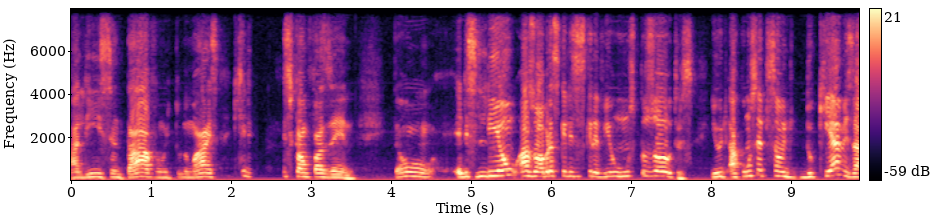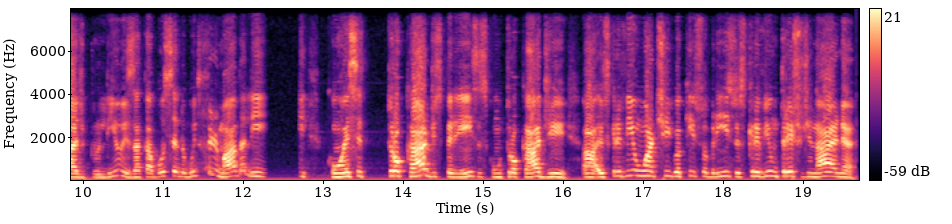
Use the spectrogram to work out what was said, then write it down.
Ali sentavam e tudo mais. O que eles ficavam fazendo? Então, eles liam as obras que eles escreviam uns para os outros. E a concepção do que é amizade para o Lewis acabou sendo muito firmada ali, com esse trocar de experiências, com trocar de. Ah, eu escrevi um artigo aqui sobre isso, escrevi um trecho de Nárnia,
